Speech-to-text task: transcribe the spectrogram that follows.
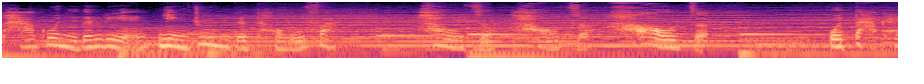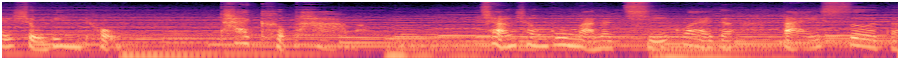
爬过你的脸，拧住你的头发。耗子，耗子，耗子！我打开手电筒，太可怕了！墙上布满了奇怪的、白色的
